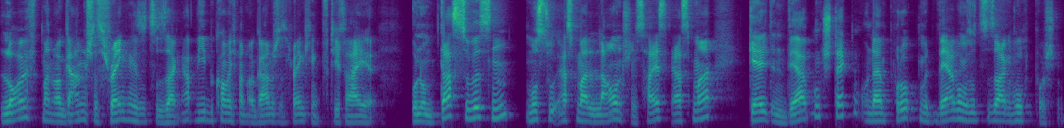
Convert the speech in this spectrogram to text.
läuft mein organisches Ranking sozusagen ab? Wie bekomme ich mein organisches Ranking auf die Reihe? Und um das zu wissen, musst du erst mal launchen. Das heißt, erst mal Geld in Werbung stecken und dein Produkt mit Werbung sozusagen hochpushen.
